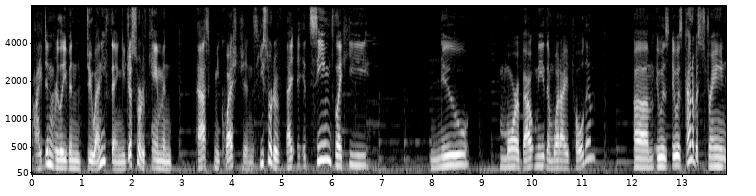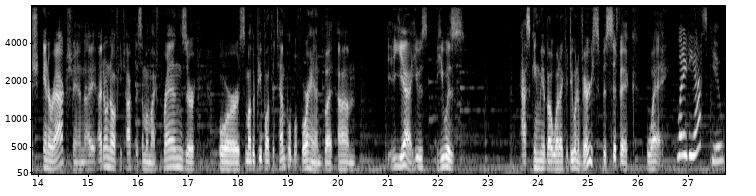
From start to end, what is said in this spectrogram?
I didn't really even do anything. He just sort of came and asked me questions, he sort of I, it seemed like he knew more about me than what I had told him. Um, it was it was kind of a strange interaction. I, I don't know if he talked to some of my friends or or some other people at the temple beforehand, but um, yeah, he was he was asking me about what I could do in a very specific way. What did he ask you?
